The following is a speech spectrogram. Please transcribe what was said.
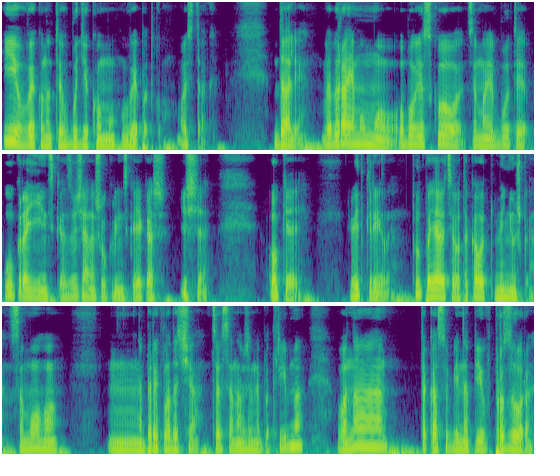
і виконати в будь-якому випадку. Ось так. Далі, вибираємо мову. Обов'язково це має бути українська. Звичайно, що українська, яка ж іще. Окей. Відкрили. Тут появиться отака от менюшка самого перекладача. Це все нам вже не потрібно. Вона така собі напівпрозора.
